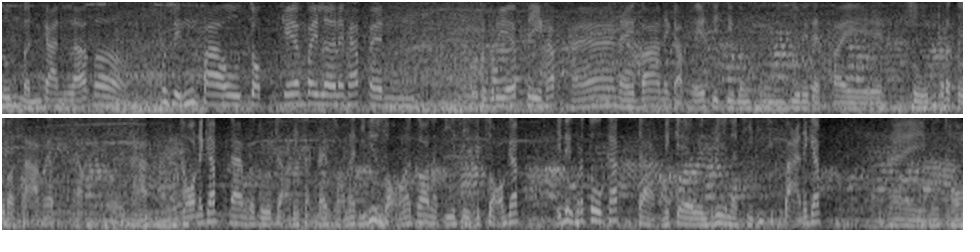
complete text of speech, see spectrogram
ลุ้นเหมือนกัน แล้วก็ผู้สินเป่าจบเกมไปเลยนะครับ เป็น ชลบุรี FC ครับแพ้ในบ้านให้กับ SCG เมืองทองยูไนเต็ดไป 0 ประตูต่อ 3 ครับครับโดยทางเมืองทองนะครับได้ประตูจากอดิศักดิ์ไกรสอนนาทีที่ 2 แล้วก็นาที 42 ครับ อีกหนึ่งประตูครับจากมิเกลเวนทรีนาทีที่ 18 นะครับทำให้เมืองทอง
